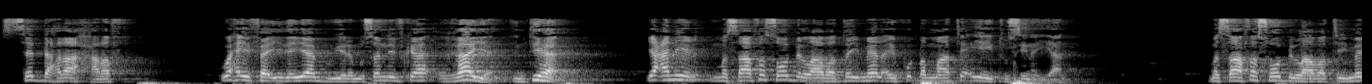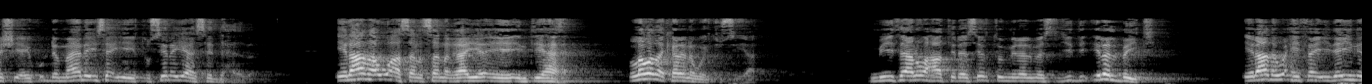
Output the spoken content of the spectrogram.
Saddexdaa xaraf. Waxay faa'iideeyaan buu yidhi musanifka ghaaya intihaa. Yacnii masaafo soo bilaabatay meel ay ku dhammaatay ayay tusinayaan. Masaafo soo bilaabatay meeshii ay ku dhammaanaysa ayay tusinayaan saddexdaba ilaada u asalsan haaya ee intihaaha labada kalena way tusiyaan. Miihaal waxaa tidhi sirtu min almasjidi ila albeyti ilaada waxay faa'iidayni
